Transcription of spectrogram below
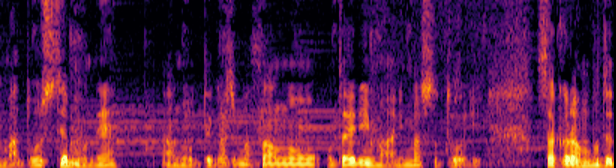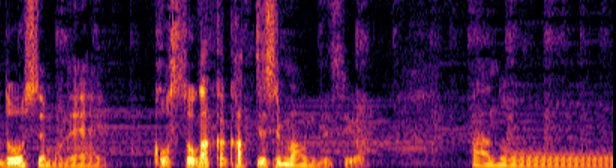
まあどうしてもねあのデカ島さんのお便りにもありました通りさくらんぼってどうしてもねコストがかかってしまうんですよあのー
